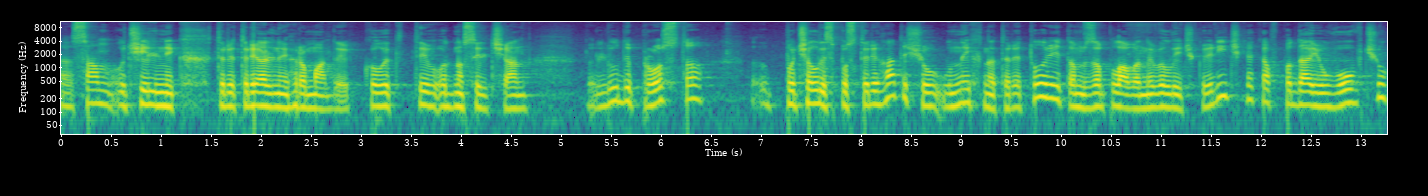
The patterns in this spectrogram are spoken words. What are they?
е, сам очільник територіальної громади, колектив односельчан, люди просто е, почали спостерігати, що у них на території там заплава невеличкої річки, яка впадає у Вовчу,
